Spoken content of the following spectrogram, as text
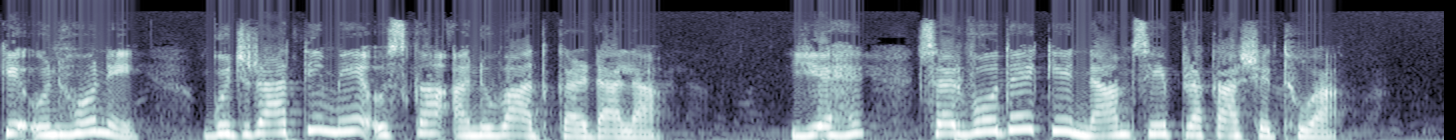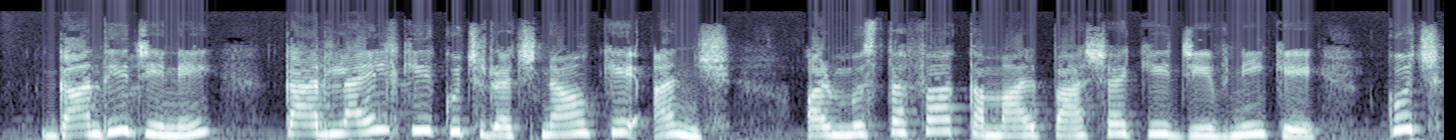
कि उन्होंने गुजराती में उसका अनुवाद कर डाला। यह सर्वोदय के नाम से प्रकाशित हुआ। गांधी जी ने कार्लाइल की कुछ रचनाओं के अंश और मुस्तफ़ा कमाल पाशा की जीवनी के कुछ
